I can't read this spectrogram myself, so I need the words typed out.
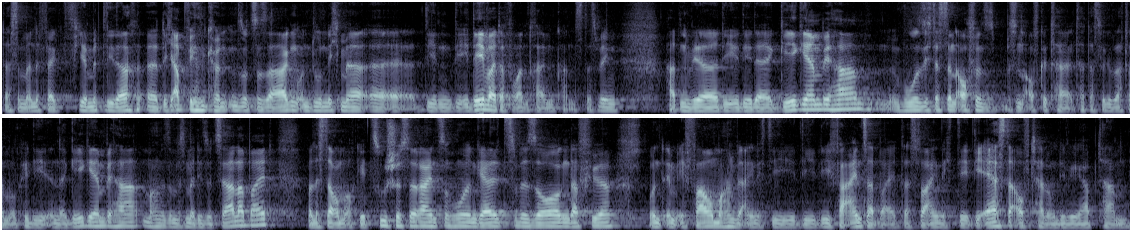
dass im Endeffekt vier Mitglieder äh, dich abwählen könnten sozusagen und du nicht mehr äh, die, die Idee weiter vorantreiben kannst. Deswegen hatten wir die Idee der G GmbH, wo sich das dann auch für ein bisschen aufgeteilt hat, dass wir gesagt haben, okay, die, in der G GmbH machen wir so ein bisschen mehr die Sozialarbeit, weil es darum auch geht, Zuschüsse reinzuholen, Geld zu besorgen dafür und im e.V. machen wir eigentlich die, die, die Vereinsarbeit. Das war eigentlich die, die erste Aufteilung, die wir gehabt haben.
